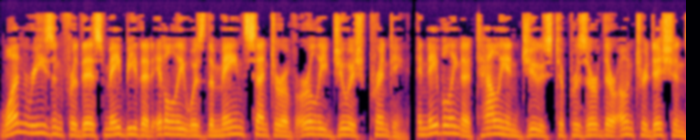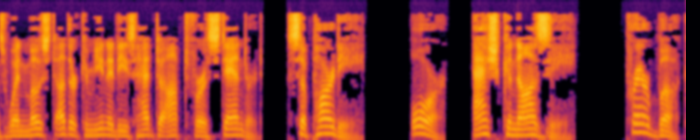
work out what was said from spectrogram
One reason for this may be that Italy was the main center of early Jewish printing, enabling Italian Jews to preserve their own traditions when most other communities had to opt for a standard Sephardi or Ashkenazi prayer book.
